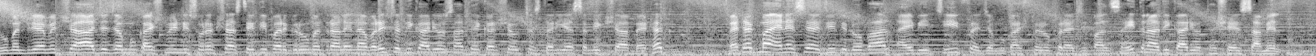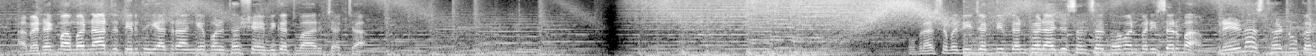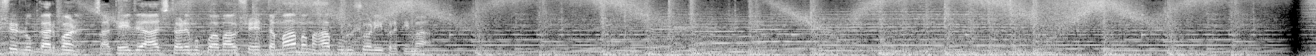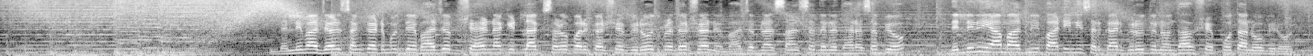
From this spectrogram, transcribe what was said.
ગૃહમંત્રી અમિત શાહ આજે જમ્મુ કાશ્મીરની સુરક્ષા સ્થિતિ પર ગૃહ મંત્રાલયના વરિષ્ઠ અધિકારીઓ સાથે કરશે ઉચ્ચસ્તરીય સમીક્ષા બેઠક. બેઠકમાં NSA Ajit Doval, IB chief Jammu Kashmir ઉપરાજ્યપાલ સહિતના અધિકારીઓ થશે સામેલ. આ બેઠકમાં અમરનાથ તીર્થયાત્રા અંગે પણ થશે વિગતવાર ચર્ચા. ઉપરાષ્ટ્રપતિ જગદીપ ધનખડ આજે સંસદ ભવન પરિસરમાં પ્રેરણા સ્થળનું કરશે લોકાર્પણ. સાથે જ આ સ્થળે મૂકવામાં આવશે તમામ મહાપુરુષોની પ્રતિમા. દિલ્હીમાં જળ સંકટ મુદ્દે ભાજપ શહેરના કેટલાક સ્થળો પર કરશે વિરોધ પ્રદર્શન. ભાજપના સાંસદ અને ધારાસભ્યો દિલ્હીની આમ આદમી પાર્ટીની સરકાર વિરુદ્ધ નોંધાવશે પોતાનો વિરોધ.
